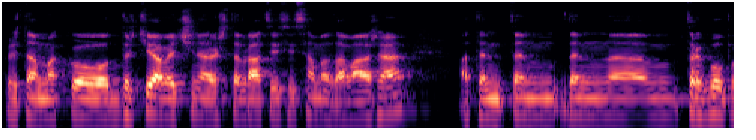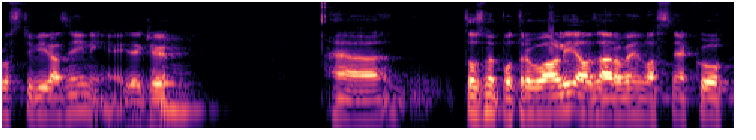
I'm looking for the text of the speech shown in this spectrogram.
pretože tam ako drtivá väčšina reštaurácií si sama zaváža a ten, ten, ten um, trh bol proste výrazne iný. Hej. Takže mm. to sme potrebovali, ale zároveň vlastne ako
